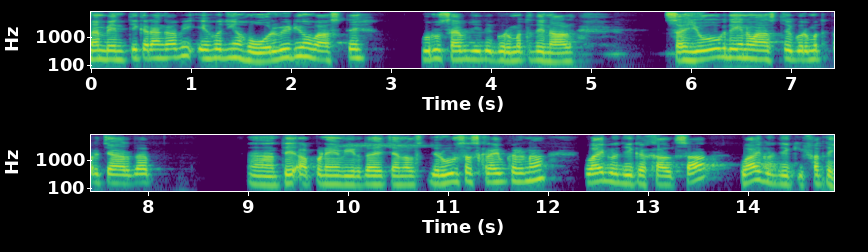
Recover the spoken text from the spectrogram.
ਮੈਂ ਬੇਨਤੀ ਕਰਾਂਗਾ ਵੀ ਇਹੋ ਜੀਆਂ ਹੋਰ ਵੀਡੀਓ ਵਾਸਤੇ ਗੁਰੂ ਸਾਹਿਬ ਜੀ ਦੀ ਗੁਰਮਤ ਦੇ ਨਾਲ ਸਹਿਯੋਗ ਦੇਣ ਵਾਸਤੇ ਗੁਰਮਤ ਪ੍ਰਚਾਰ ਦਾ, ਅਹ, ਤੇ ਆਪਣੇ ਵੀਰ ਦਾ ਇਹ ਚੈਨਲ ਜਰੂਰ ਸਬਸਕ੍ਰਾਈਬ ਕਰਨਾ। ਵਾਹਿਗੁਰੂ ਜੀ ਕਾ ਖਾਲਸਾ, ਵਾਹਿਗੁਰੂ ਜੀ ਕੀ ਫਤਿਹ।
